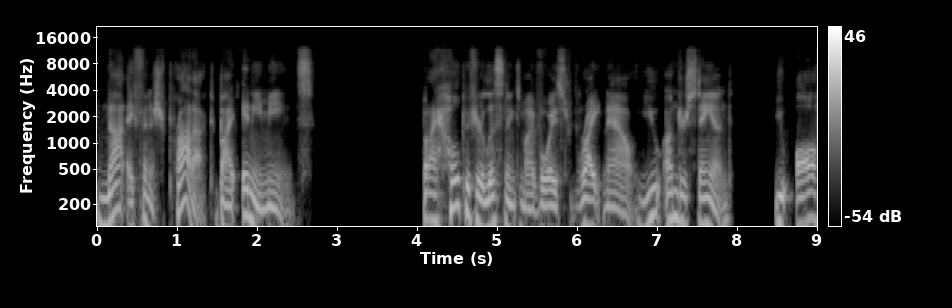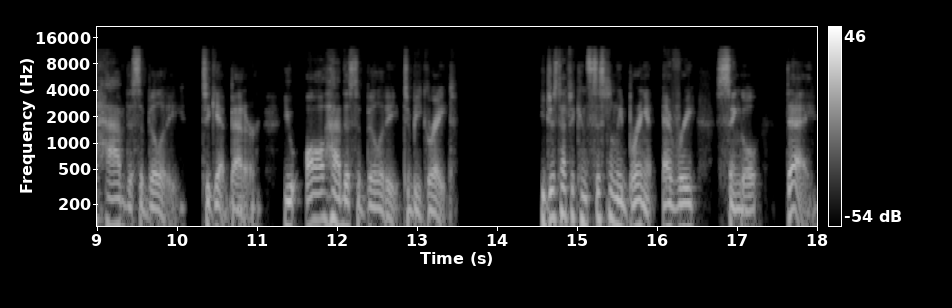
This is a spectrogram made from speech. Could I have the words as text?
not a finished product by any means. But I hope if you're listening to my voice right now, you understand you all have this ability to get better. You all have this ability to be great. You just have to consistently bring it every single day.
